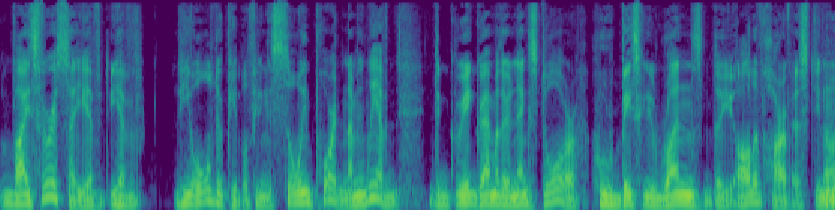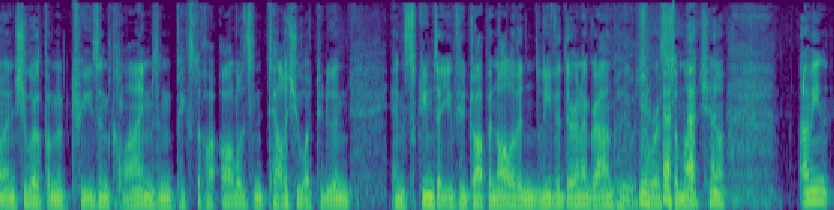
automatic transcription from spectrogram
vice versa. You have you have the older people feeling so important. I mean, we have the great grandmother next door who basically runs the olive harvest. You know, hmm. and she goes up on the trees and climbs and picks the olives and tells you what to do and and screams at you if you drop an olive and leave it there on the ground because it's worth so much. You know, I mean,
